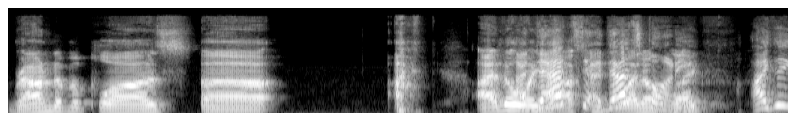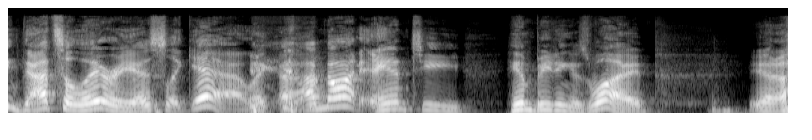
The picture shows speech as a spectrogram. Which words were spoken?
Round of applause. Uh I, I know Uh, I that's knock that's I funny. like. I think that's hilarious. Like, yeah, like I- I'm not anti him beating his wife. You know,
